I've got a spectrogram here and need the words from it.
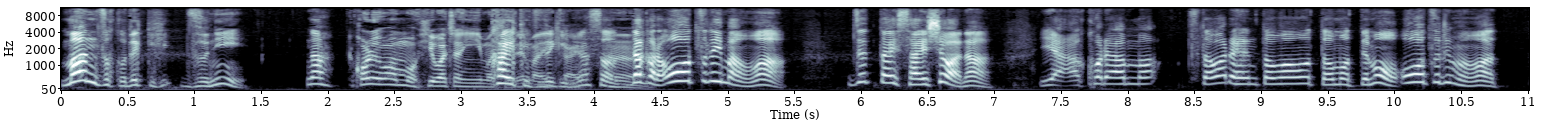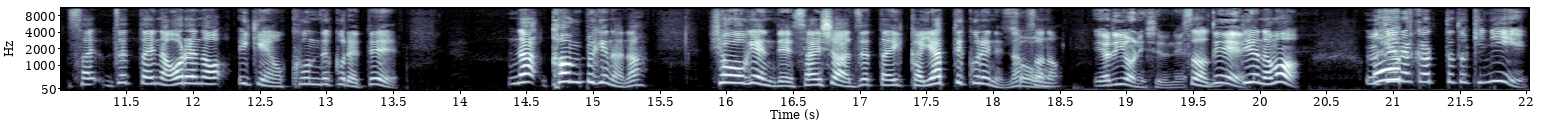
満足できずにな。これはもうひわちゃん言いますよね解決できるな、そう、ん。だから大釣りマンは絶対最初はないやーこれあんま伝われへんと思うと思っても大釣りマンはさ絶対な俺の意見を組んでくれてな完璧なな表現で最初は絶対一回やってくれんねんなそのやるようにしてるね。そう。ってでいうのも受けなかった時に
